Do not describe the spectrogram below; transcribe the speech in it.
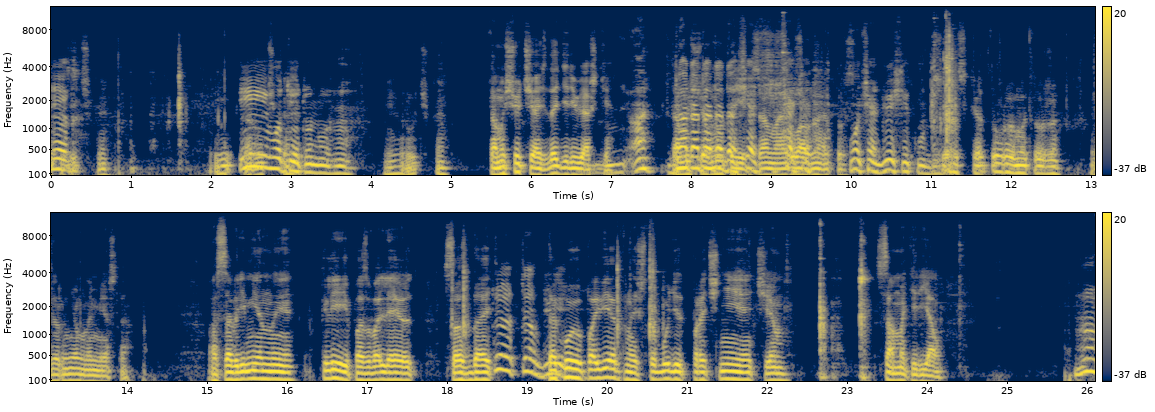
Так, Ручка. и ручка, вот эту нужно. И ручка. Там еще часть, да, деревяшки? А? Там Да, да, да, да, да, сейчас, самое сейчас, главное. то Вот сейчас, две секунды. часть, которую мы тоже вернем на место. А современные клеи позволяют создать Да, там такую поверхность, что будет прочнее, чем сам материал. Ну,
